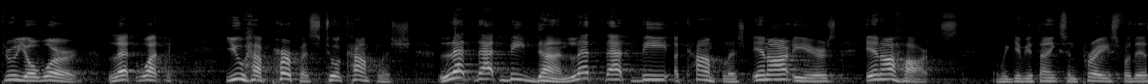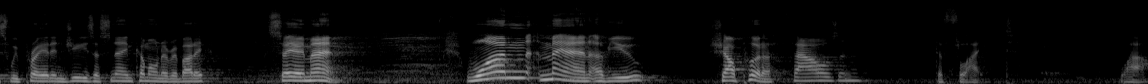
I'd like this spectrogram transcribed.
through your word. Let what you have purpose to accomplish let that be done. Let that be accomplished in our ears, in our hearts. And we give you thanks and praise for this. We pray it in Jesus' name. Come on, everybody. Say amen. One man of you shall put a thousand to flight. Wow.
